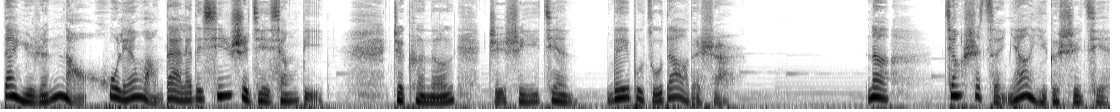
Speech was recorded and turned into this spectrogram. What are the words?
但与人脑互联网带来的新世界相比，这可能只是一件微不足道的事儿。那将是怎样一个世界？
